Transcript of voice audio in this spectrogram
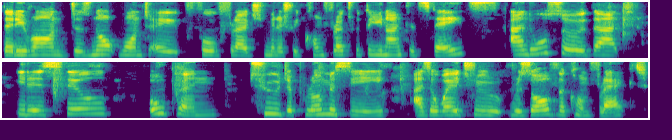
that Iran does not want a full fledged military conflict with the United States, and also that it is still open to diplomacy as a way to resolve the conflict.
